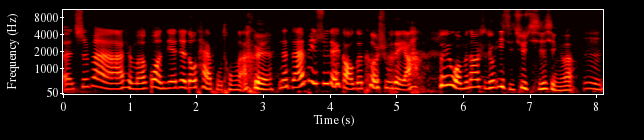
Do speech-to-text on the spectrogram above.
呃，吃饭啊，什么逛街，这都太普通了。对，那咱必须得搞个特殊的呀。所以我们当时就一起去骑行了。嗯，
